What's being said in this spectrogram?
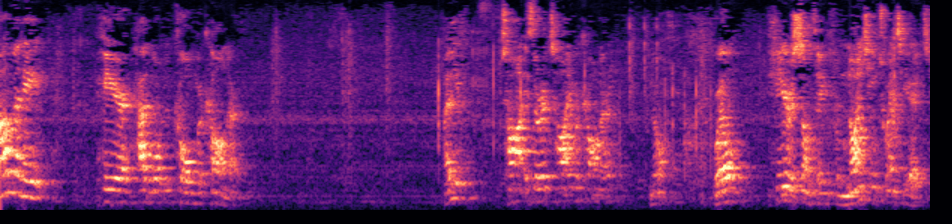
How many here had what we call Meccano? Any tie, is there a time Meccano? No? Well, here is something from 1928. It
